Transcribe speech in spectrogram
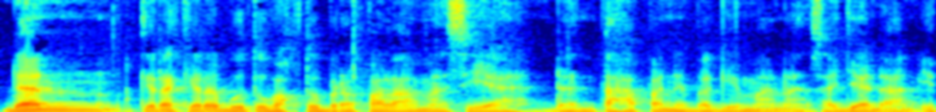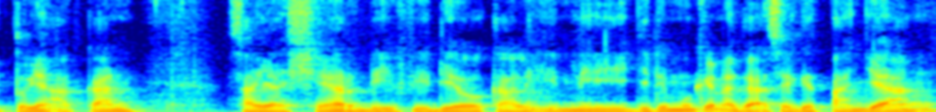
Dan kira-kira butuh waktu berapa lama sih ya? Dan tahapannya bagaimana saja? Dan itu yang akan saya share di video kali ini. Jadi mungkin agak sedikit panjang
